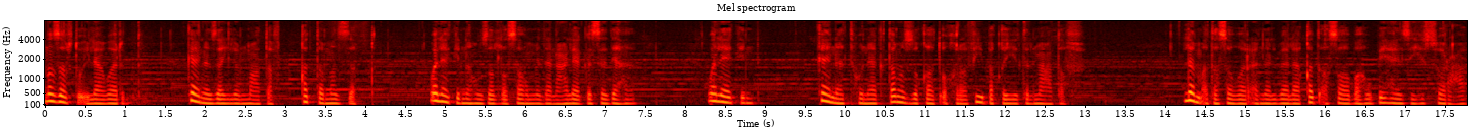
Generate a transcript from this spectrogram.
نظرت إلى ورد. كان زيل المعطف قد تمزق ولكنه ظل صامدا على جسدها. ولكن كانت هناك تمزقات أخرى في بقية المعطف. لم أتصور أن البلاء قد أصابه بهذه السرعة.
